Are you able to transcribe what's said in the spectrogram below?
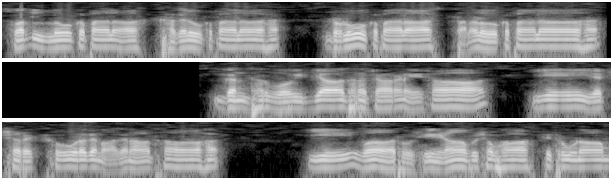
स्वर्लोकपालाः खगलोकपालाः नृलोकपालास्तललोकपालाः गन्धर्वविद्याधरचारणेशा ये यक्षरक्षोरगनागनाथाः ये वा ऋषीणा वृषभाः पितॄणाम्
